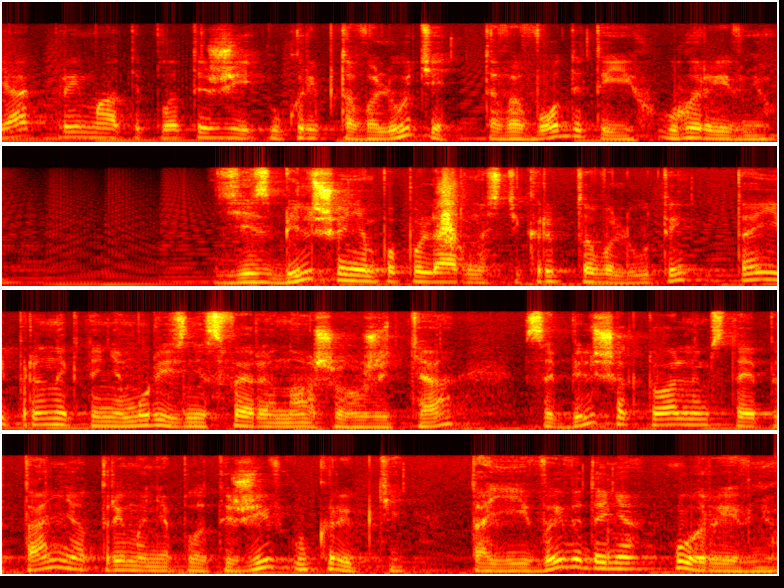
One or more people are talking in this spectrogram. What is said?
Як приймати платежі у криптовалюті та виводити їх у гривню? Зі збільшенням популярності криптовалюти та її проникненням у різні сфери нашого життя все більш актуальним стає питання отримання платежів у крипті та її виведення у гривню.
